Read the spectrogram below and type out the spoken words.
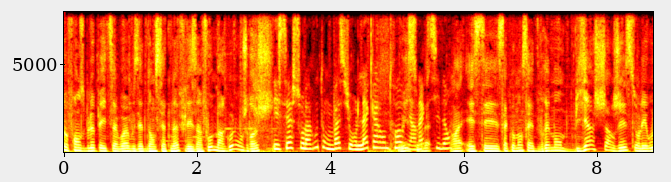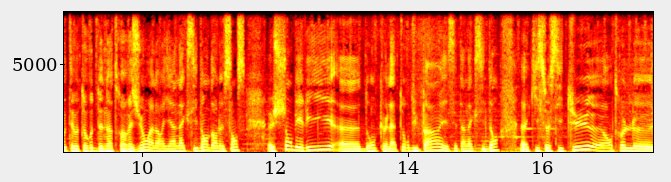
sur France Bleu Pays de Savoie. Vous êtes dans le 7-9, les infos. Margot Longeroche. Et Serge, sur la route, on va sur l'A43 où il y a un accident. Ouais, et c'est, ça commence à être vraiment bien chargé sur les routes et autoroutes de notre région. Alors, il y a un accident dans le sens euh, Chambéry, euh, donc la Tour du Pin, et c'est un accident euh, qui se situe entre le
